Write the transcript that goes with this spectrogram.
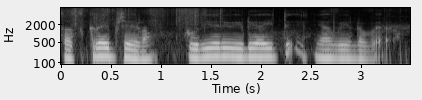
സബ്സ്ക്രൈബ് ചെയ്യണം. പുതിയൊരു വീഡിയോ ആയിട്ട് ഞാൻ വീണ്ടും വരാം.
